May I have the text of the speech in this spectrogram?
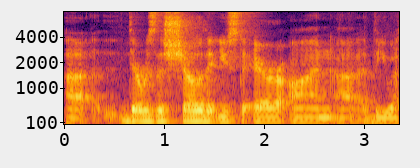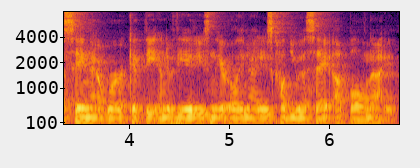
uh, there was this show that used to air on uh, the USA Network at the end of the 80s and the early 90s called USA Up All Night.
